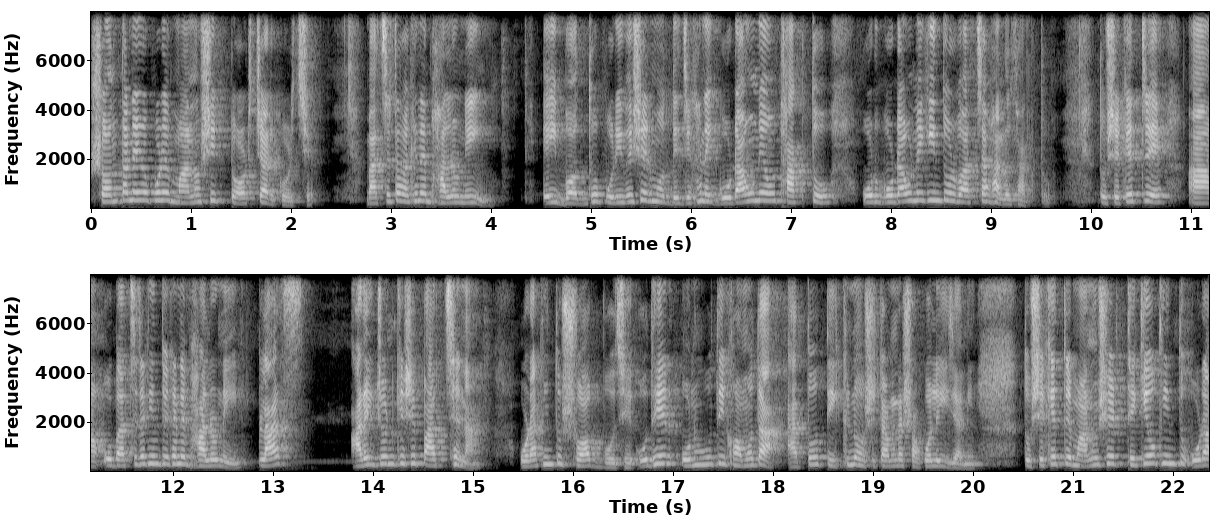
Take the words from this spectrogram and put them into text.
সন্তানের ওপরে মানসিক টর্চার করছে। বাচ্চাটা এখানে ভালো নেই। এই বদ্ধ পরিবেশের মধ্যে যেখানে গোডাউনেও থাকতো, ওর গোডাউনে কিন্তু ওর বাচ্চা ভালো থাকতো। তো সেক্ষেত্রে ও বাচ্চাটা কিন্তু এখানে ভালো নেই। প্লাস আরেকজনকে সে পাচ্ছে না। ওরা কিন্তু সব বোঝে। ওদের অনুভূতি ক্ষমতা এত তীক্ষ্ণ সেটা আমরা সকলেই জানি। তো সেক্ষেত্রে মানুষের থেকেও কিন্তু ওরা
